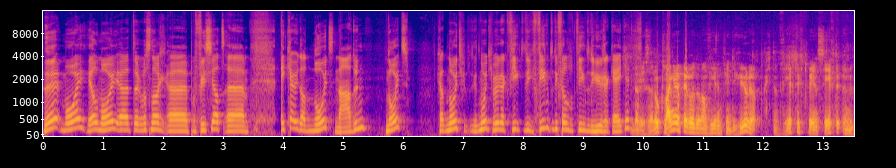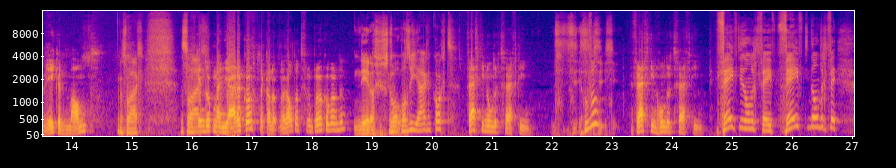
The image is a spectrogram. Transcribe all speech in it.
nee, mooi. Heel mooi, eh Turbosnor. eh proficiat. Eh, ik ga u dat nooit nadoen. Nooit. Gaat nooit, gaat nooit gebeuren dat ik 24, 24 films op 24 uur ga kijken. Er zijn ook langere perioden dan 24 uur. 48, 72, een week, een maand. Dat is waar. Dat is Ik waar. ken ook mijn jaarrecord, dat kan ook nog altijd verbroken worden. Nee, dat is Wat gestolen. was uw jaarrecord? 1515. Hoeveel? 1515. 1505. 1505.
